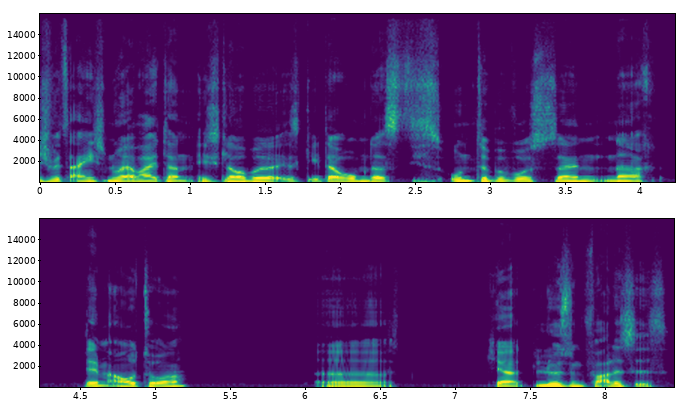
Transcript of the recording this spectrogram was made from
ich würde eigentlich nur erweitern. Ich glaube, es geht darum, dass dieses Unterbewusstsein nach dem Autor äh, ja Lösung für alles ist.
